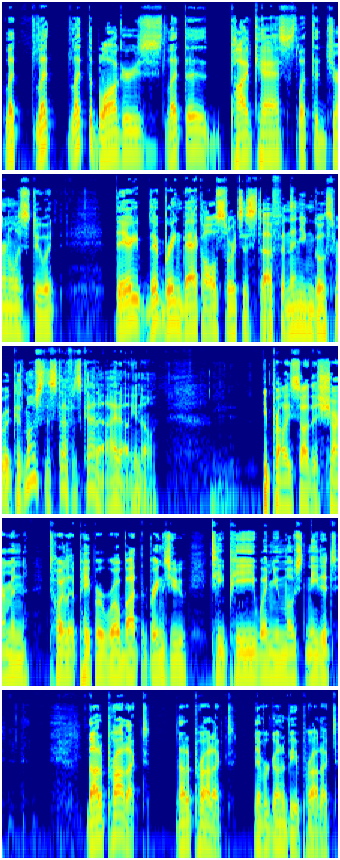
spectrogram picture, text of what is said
Let let let the bloggers, let the podcasts, let the journalists do it. They they bring back all sorts of stuff, and then you can go through it because most of the stuff is kind of I don't you know. You probably saw the Charmin toilet paper robot that brings you TP when you most need it. Not a product. Not a product. Never going to be a product.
